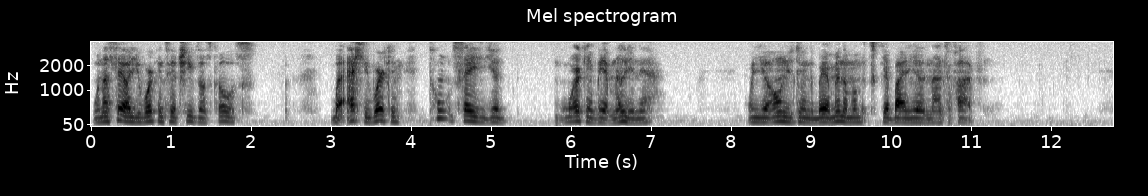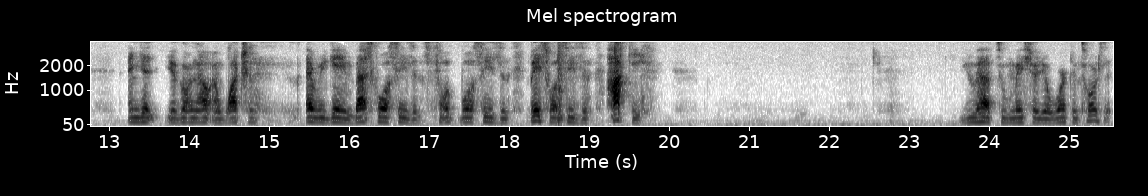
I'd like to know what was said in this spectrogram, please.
When I say are you working to achieve those goals, but actually working, don't say you're working to be a millionaire when you're only doing the bare minimum to get by in your nine to five. And yet you're going out and watching every game, basketball season, football season, baseball season, hockey. You have to make sure you're working towards it.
